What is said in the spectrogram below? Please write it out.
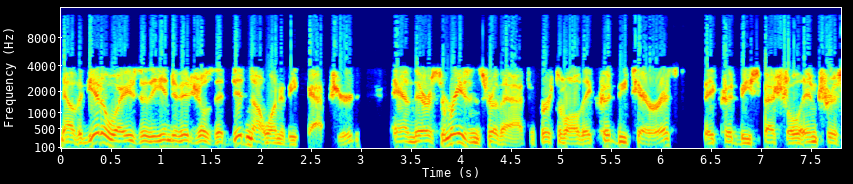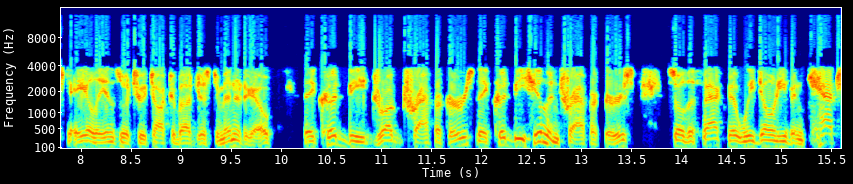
Now, the getaways are the individuals that did not want to be captured, and there are some reasons for that. First of all, they could be terrorists. They could be special interest aliens, which we talked about just a minute ago. They could be drug traffickers. They could be human traffickers. So the fact that we don't even catch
